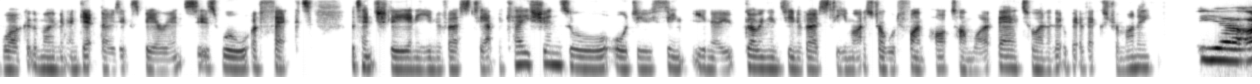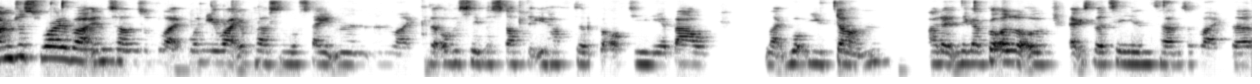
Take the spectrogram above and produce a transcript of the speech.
work at the moment and get those experiences will affect potentially any university applications? Or or do you think you know going into university you might struggle to find part-time work there to earn a little bit of extra money yeah, I'm just worried about in terms of like when you write your personal statement and like that obviously the stuff that you have to put off to uni about like what you've done. I don't think I've got a lot of expertise in terms of like the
